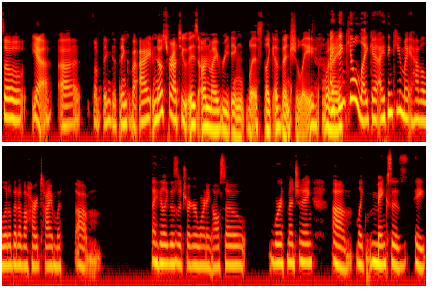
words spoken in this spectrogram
So yeah, uh, something to think about. I Nosferatu is on my reading list. Like eventually, when I, I think you'll like it. I think you might have a little bit of a hard time with um I feel like this is a trigger warning also worth mentioning. Um like Manx is a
